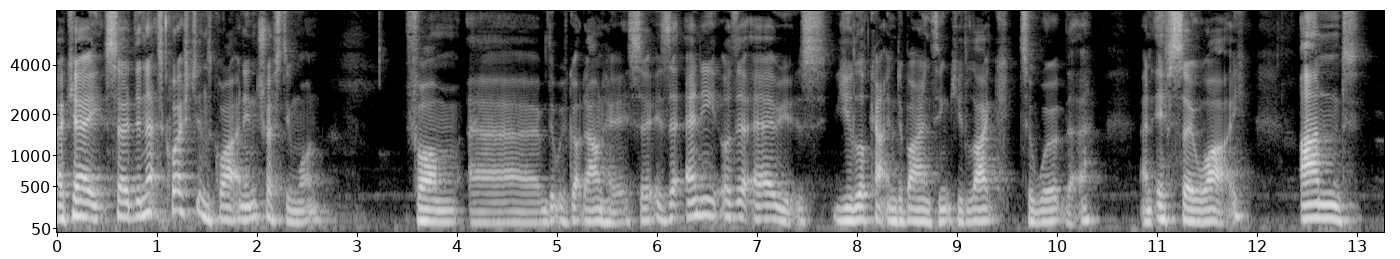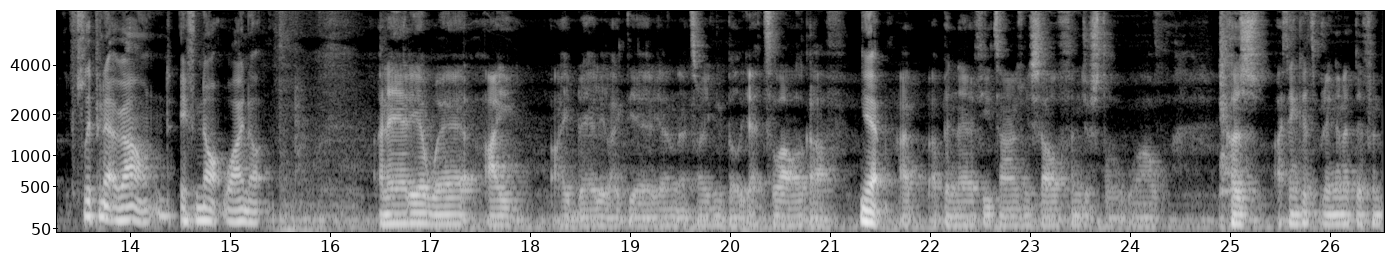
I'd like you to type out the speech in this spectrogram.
Okay, so the next question is quite an interesting one from um, that we've got down here. So, is there any other areas you look at in Dubai and think you'd like to work there, and if so, why? And flipping it around, if not, why not? An area where I I really like the area, and it's not even built yet. Tilal Al Ghaf. Yeah, I've, I've been there a few times myself and just thought, wow. Because I think it's bringing a different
